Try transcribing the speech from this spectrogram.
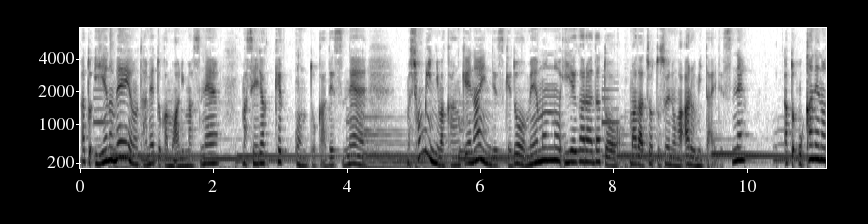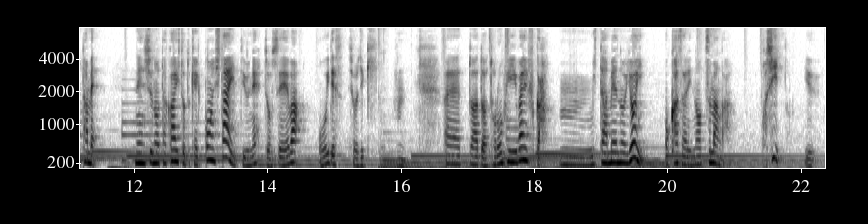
あと家の名誉のためとかもありますね、まあ、政略結婚とかですね、まあ、庶民には関係ないんですけど名門の家柄だとまだちょっとそういうのがあるみたいですね。あとお金のため。年収の高い人と結婚したいっていうね女性は多いです。正直、うん。えー、っとあとはトロフィーワイフか、うん、見た目の良いお飾りの妻が欲しいという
